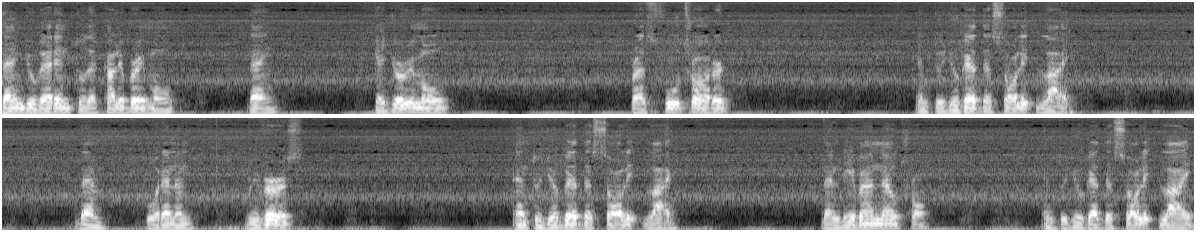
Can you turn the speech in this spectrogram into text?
then you get into the calibrate mode. Then get your remote press full throttle until you get the solid light then put it in reverse until you get the solid light. Then leave it neutral until you get the solid light.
